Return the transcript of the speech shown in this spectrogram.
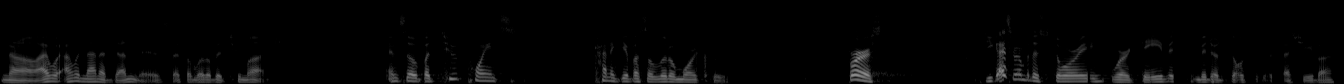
no, I, w- I would not have done this. That's a little bit too much. And so, but two points kind of give us a little more clue. First, do you guys remember the story where David committed adultery with Bathsheba?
